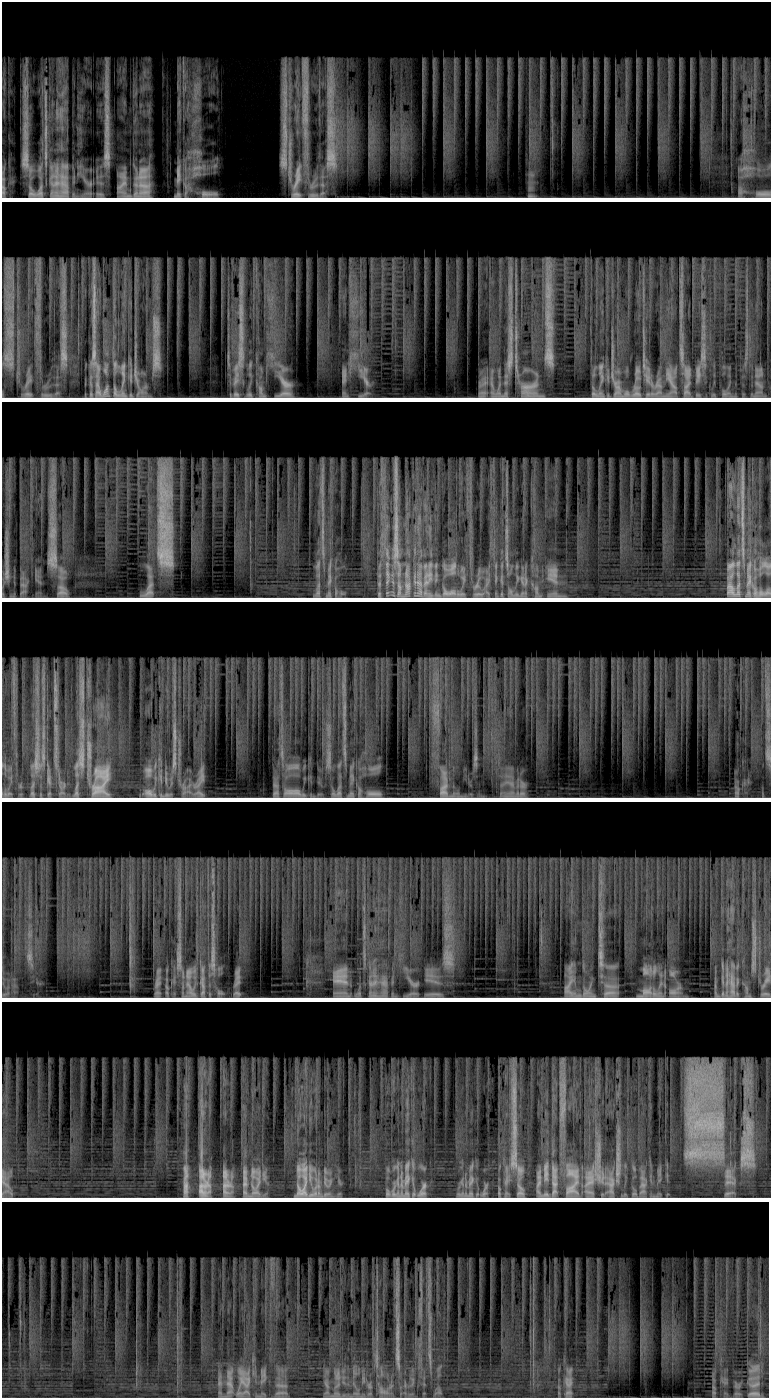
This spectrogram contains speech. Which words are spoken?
Okay, so what's going to happen here is I'm going to make a hole straight through this. Hmm. a hole straight through this because I want the linkage arms to basically come here and here. Right? And when this turns, the linkage arm will rotate around the outside, basically pulling the piston out and pushing it back in. So let's let's make a hole. The thing is, I'm not going to have anything go all the way through. I think it's only going to come in well, let's make a hole all the way through. Let's just get started. Let's try. All we can do is try, right? That's all we can do. So let's make a hole five millimeters in diameter. Okay, let's see what happens here. Right, okay, so now we've got this hole, right? And what's going to happen here is I am going to model an arm. I'm going to have it come straight out. Huh, I don't know. I don't know. I have no idea. No idea what I'm doing here. But we're going to make it work. We're going to make it work. Okay, so I made that five. I should actually go back and make it six. And that way I can make the... Yeah, I'm going to do the millimeter of tolerance so everything fits well. Okay. Okay, very good.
